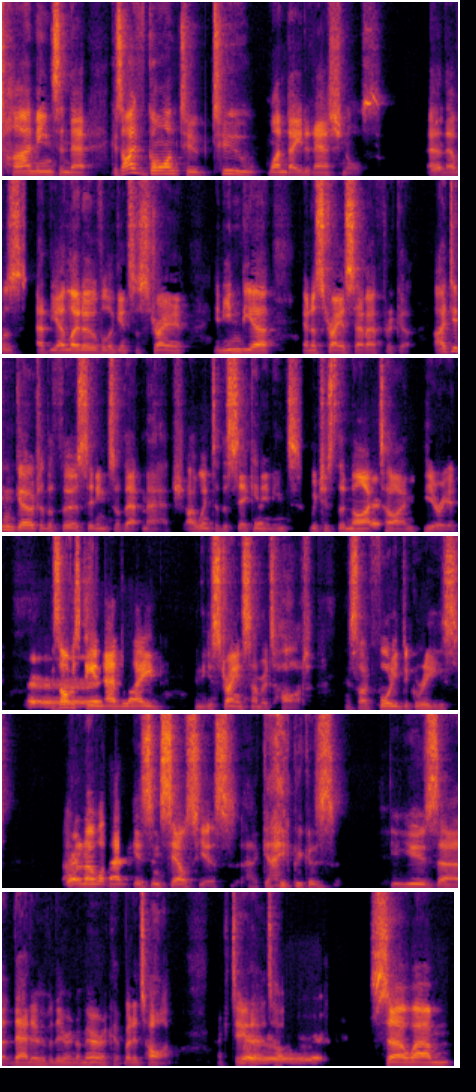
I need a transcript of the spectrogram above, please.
timings and that because I've gone to two one day internationals, and yeah. that was at the Adelaide Oval against Australia in India and Australia South Africa. I didn't go to the first innings of that match. I went to the second yeah. innings, which is the nighttime yeah. period. Because obviously in Adelaide, in the Australian summer, it's hot. It's like 40 degrees. Right. I don't know what that is in Celsius, okay, because you use uh, that over there in America, but it's hot. I can tell you right, that it's hot. Right, so um,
